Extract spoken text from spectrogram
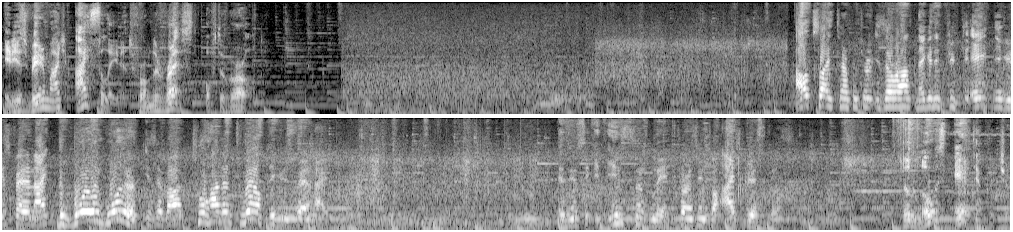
it is very much isolated from the rest of the world. Outside temperature is around negative 58 degrees Fahrenheit. The boiling water is about 212 degrees Fahrenheit. As you see, it instantly turns into ice crystals. The lowest air temperature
